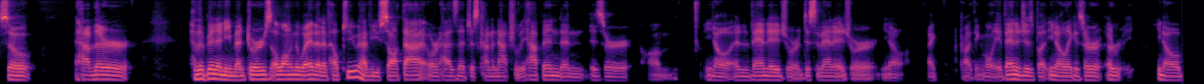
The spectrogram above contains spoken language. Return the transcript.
So, have there have there been any mentors along the way that have helped you? Have you sought that, or has that just kind of naturally happened? And is there, um, you know, an advantage or a disadvantage, or you know, I probably think of only advantages, but you know, like, is there a, you know,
